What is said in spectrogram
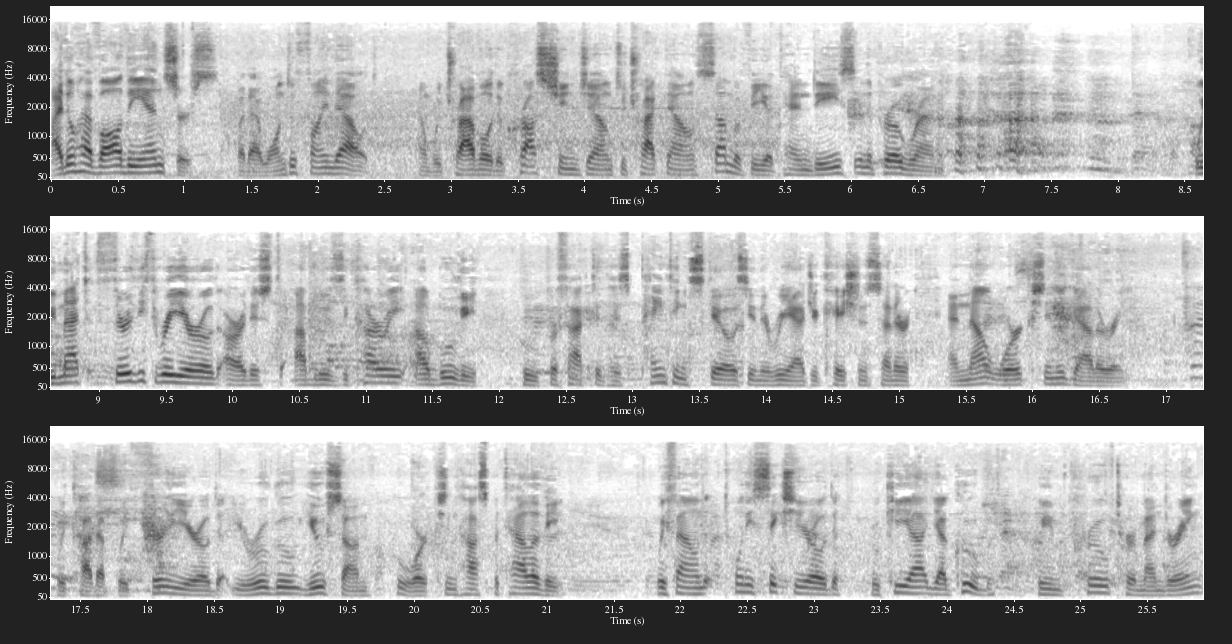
I don't have all the answers, but I want to find out. And we traveled across Xinjiang to track down some of the attendees in the program. we met 33 year old artist Abdul Zikari Albuli, who perfected his painting skills in the Re Education Center and now works in a gallery. We caught up with 30 year old Yurugu Yusam, who works in hospitality. We found 26 year old Rukia Yakub, who improved her Mandarin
